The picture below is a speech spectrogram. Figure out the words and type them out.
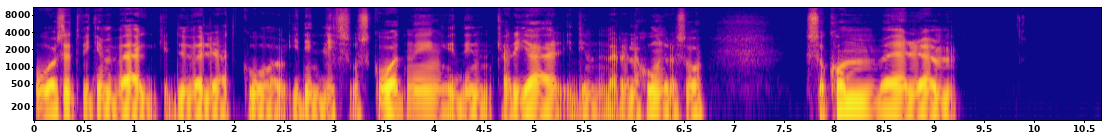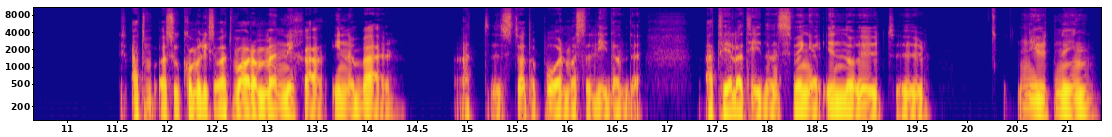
oavsett vilken väg du väljer att gå i din livsåskådning, i din karriär, i dina relationer och så, så kommer ehm, att, alltså kommer liksom, att vara människa innebär att stöta på en massa lidande. Att hela tiden svänga in och ut ur njutning,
